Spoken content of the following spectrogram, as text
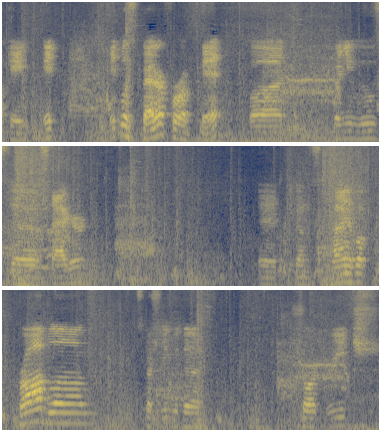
Okay, it it was better for a bit, but when you lose the stagger, becomes kind of a problem, especially with the short reach.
